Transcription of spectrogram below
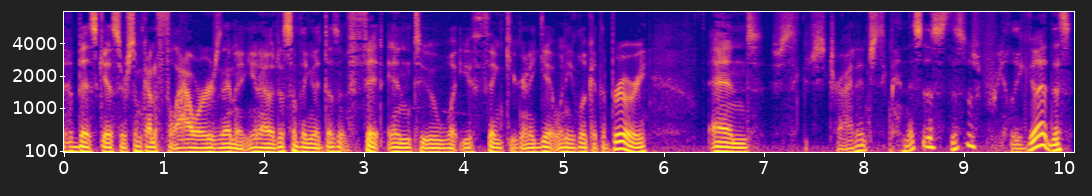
hibiscus or some kind of flowers in it you know just something that doesn't fit into what you think you're going to get when you look at the brewery. And she tried it. She's like, man, this is this is really good. This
